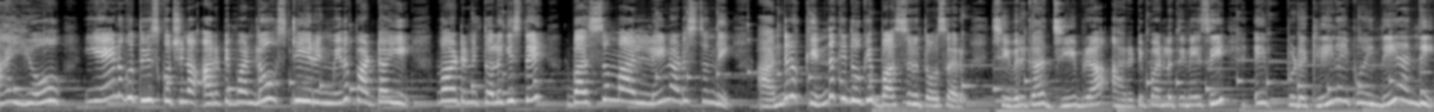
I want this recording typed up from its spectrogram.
అయ్యో ఏనుగు తీసుకొచ్చిన అరటి పండ్లు స్టీరింగ్ మీద పడ్డాయి. వాటిని తొలగిస్తే బస్సు మళ్ళీ నడుస్తుంది. అందరూ కిందకి దూకి బస్సును తోశారు. చివరిగా జీబ్రా అరటి పండ్లు తినేసి ఇప్పుడు క్లీన్ అయిపోయింది అంది.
